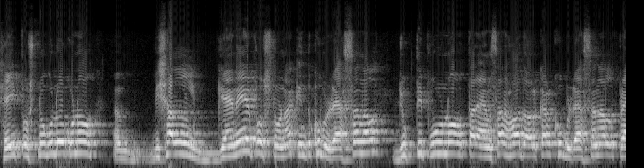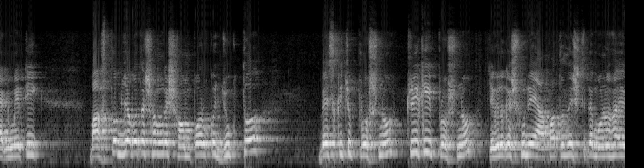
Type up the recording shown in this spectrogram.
সেই প্রশ্নগুলো কোনো বিশাল জ্ঞানের প্রশ্ন না, কিন্তু খুব র্যাশনাল যুক্তিপূর্ণ তার অ্যান্সার হওয়া দরকার, খুব র্যাশনাল প্র্যাগমেটিক বাস্তব জগতের সঙ্গে সম্পর্ক যুক্ত বেশ কিছু প্রশ্ন ট্রিকি প্রশ্ন, যেগুলোকে শুনে আপাত দৃষ্টিতে মনে হয়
